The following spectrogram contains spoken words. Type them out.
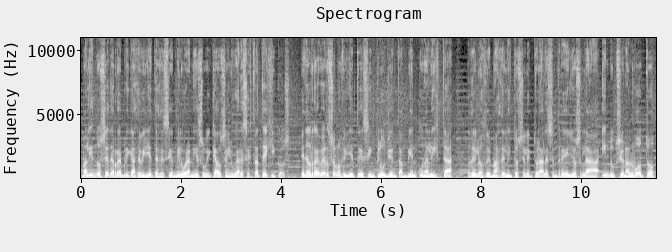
valiéndose de réplicas de billetes de 100.000 guaraníes ubicados en lugares estratégicos. En el reverso, los billetes incluyen también una lista de los demás delitos electorales, entre ellos la inducción al voto,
